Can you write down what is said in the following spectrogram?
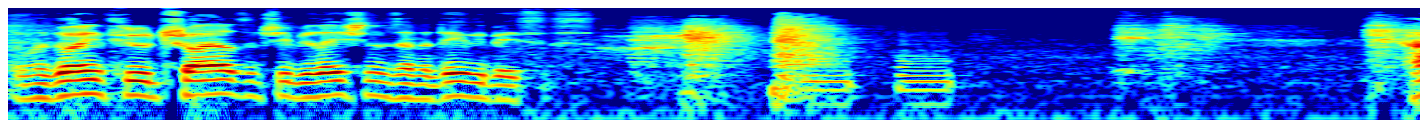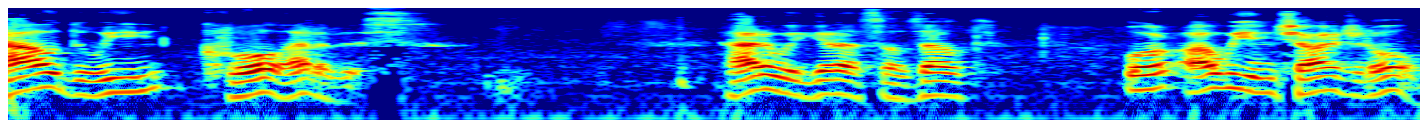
and we're going through trials and tribulations on a daily basis. How do we crawl out of this? How do we get ourselves out? Or are we in charge at all?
